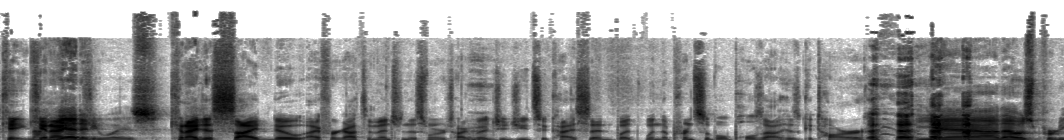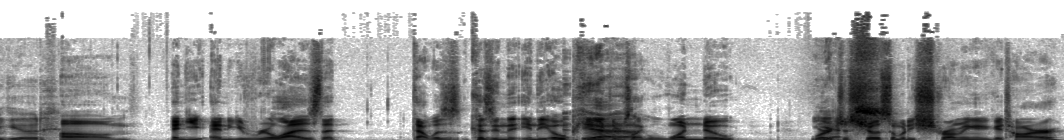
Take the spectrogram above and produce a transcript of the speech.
Can, Not can yet, I? anyways. Can I just side note? I forgot to mention this when we were talking about Jujutsu Kaisen, but when the principal pulls out his guitar, yeah, that was pretty good. um, and you and you realize that that was because in the in the OP Yeah. there's like one note where it just shows somebody strumming a guitar.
